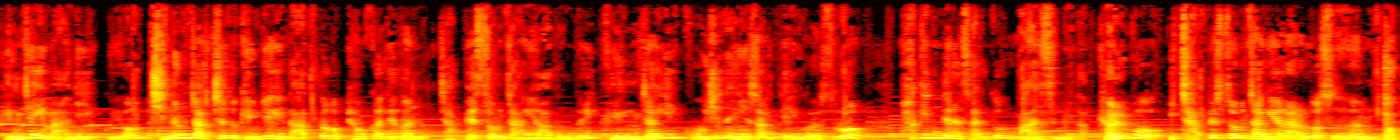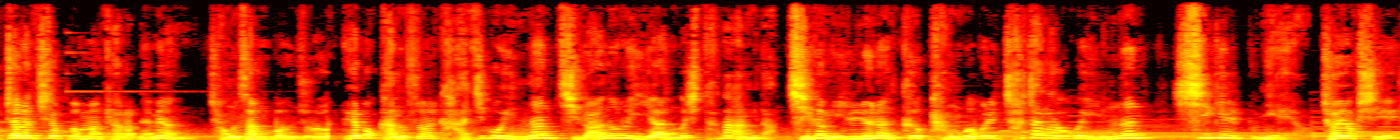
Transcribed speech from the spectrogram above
굉장히 많이 있고요. 지능 자체도 굉장히 낮다고 평가되던 자폐성 장애 아동들이 굉장히 고지능인 상태인 것으로 확인되는 사례도 많습니다. 결국 이 자폐성 장애라는 것은 적절한 치료법만 결합되면 정상 범주로 회복 가능성을 가지고 있는 질환으로 이해하는 것이 타당합니다. 지금 인류는 그 방법을 찾아가고 있는 시기일 뿐이에요. 저 역시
